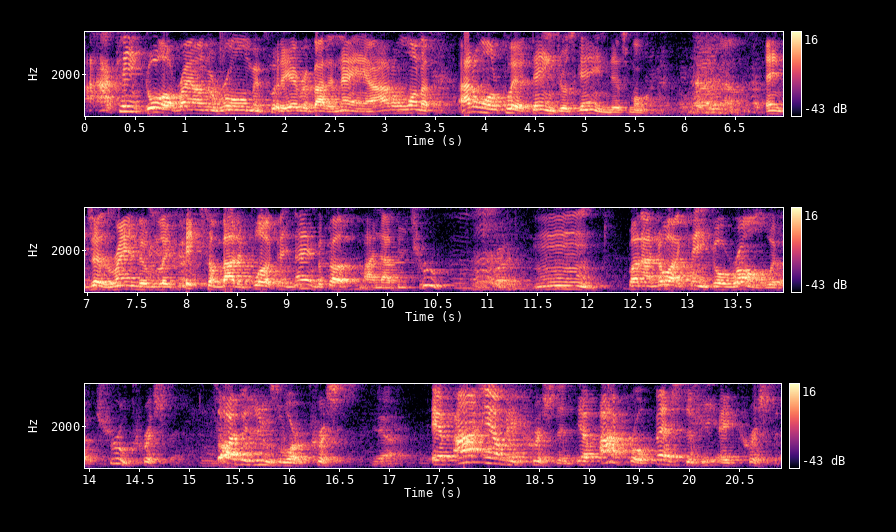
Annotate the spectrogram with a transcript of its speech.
I can't go around the room and put everybody's name. I don't want to. I don't want to play a dangerous game this morning and just randomly pick somebody and plug their name because it might not be true. Mm, but I know I can't go wrong with a true Christian. So I just use the word Christian. Yeah. If I am a Christian, if I profess to be a Christian,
